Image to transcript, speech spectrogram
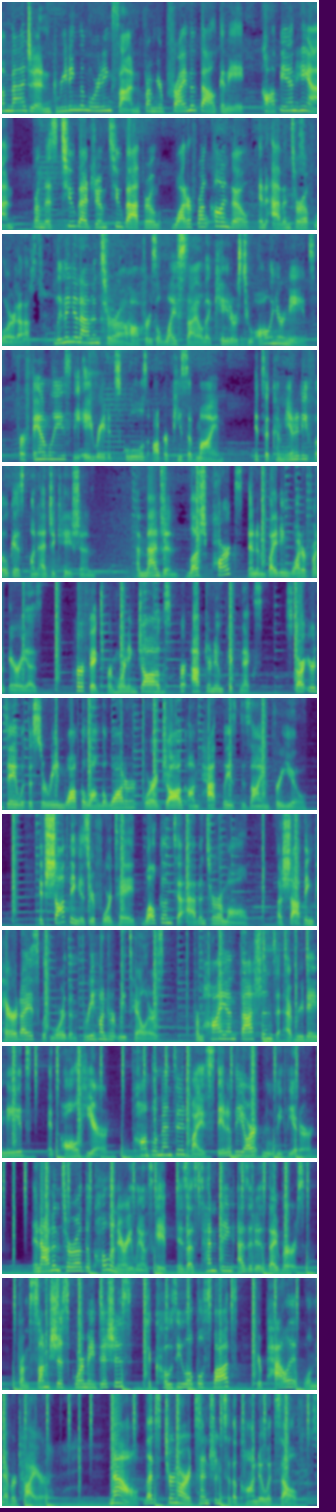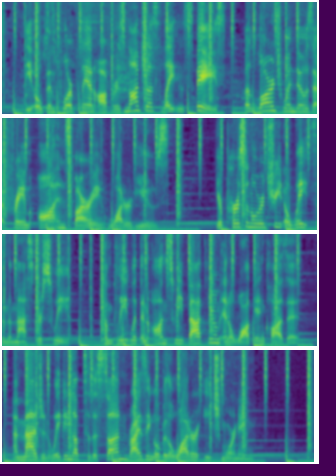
Imagine greeting the morning sun from your private balcony, coffee in hand, from this two bedroom, two bathroom waterfront condo in Aventura, Florida. Living in Aventura offers a lifestyle that caters to all your needs. For families, the A rated schools offer peace of mind. It's a community focused on education. Imagine lush parks and inviting waterfront areas, perfect for morning jogs or afternoon picnics. Start your day with a serene walk along the water or a jog on pathways designed for you. If shopping is your forte, welcome to Aventura Mall, a shopping paradise with more than 300 retailers. From high end fashion to everyday needs, it's all here, complemented by a state of the art movie theater. In Aventura, the culinary landscape is as tempting as it is diverse. From sumptuous gourmet dishes to cozy local spots, your palate will never tire. Now, let's turn our attention to the condo itself. The open floor plan offers not just light and space, but large windows that frame awe inspiring water views. Your personal retreat awaits in the master suite, complete with an ensuite bathroom and a walk in closet. Imagine waking up to the sun rising over the water each morning.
